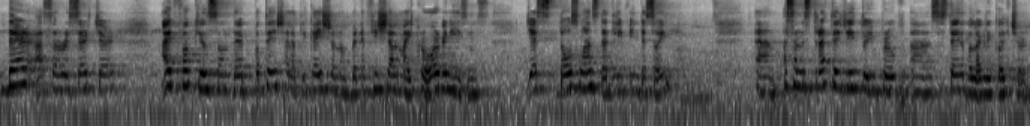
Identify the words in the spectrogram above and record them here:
There, as a researcher, I focus on the potential application of beneficial microorganisms, just those ones that live in the soil, um, as a strategy to improve uh, sustainable agriculture,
